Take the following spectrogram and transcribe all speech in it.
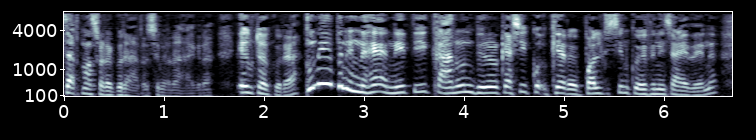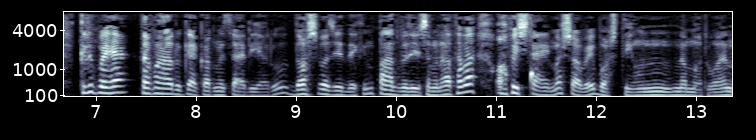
चार पाँचवटा कुराहरू छ मेरो आग्रह। एउटा कुरा कुनै पनि नयाँ नीति कानून ब्युरोक्रेसी के अरे पोलिटिसियन कोही पनि चाहिँदैन। कृपया तपाईँहरूका कर्मचारीहरू दस दस बजेदेखि पाँच बजेसम्म अथवा अफिस टाइममा सबै बस्ती हुन् नम्बर वान।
